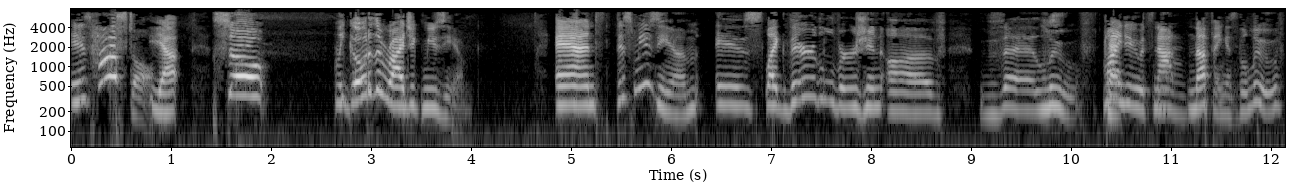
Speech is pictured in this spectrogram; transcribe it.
is hostile. Yep. So we go to the Rijksmuseum. And this museum is like their little version of the Louvre. Mind you, it's not nothing as the Louvre,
